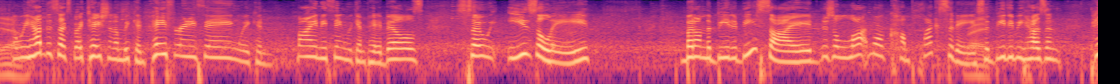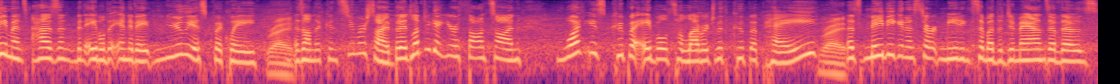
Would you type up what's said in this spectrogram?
Yeah. And we have this expectation that we can pay for anything, we can buy anything, we can pay bills so easily. But on the B2B side, there's a lot more complexity. Right. So B2B hasn't payments hasn't been able to innovate nearly as quickly right. as on the consumer side. But I'd love to get your thoughts on what is Coupa able to leverage with Coupa Pay right. that's maybe going to start meeting some of the demands of those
